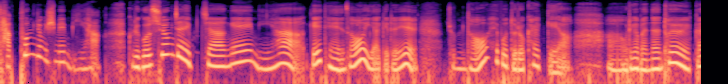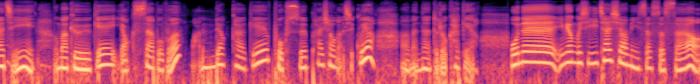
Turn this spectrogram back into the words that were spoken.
작품 중심의 미학 그리고 수용자 입장의 미학에 대해서 이야기를 좀 더 해보도록 할게요. 어, 우리가 만난 토요일까지 음악 교육의 역사 부분 완벽하게 복습하셔가지고요. 어, 만나도록 할게요. 오늘 임용고시 2차 시험이 있었었어요.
